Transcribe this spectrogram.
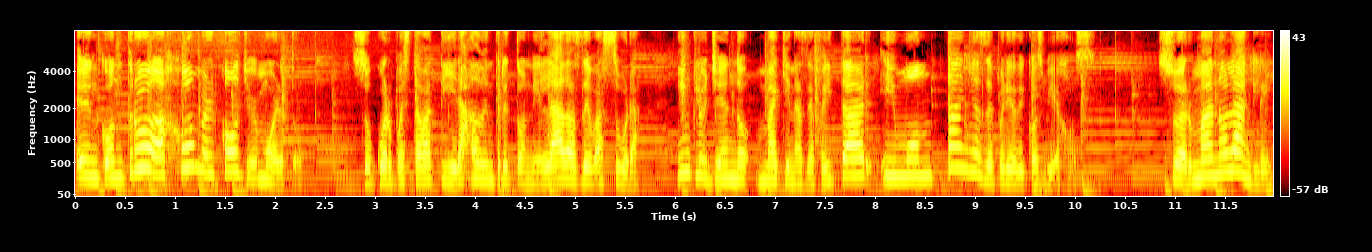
encontró a Homer Collier muerto. Su cuerpo estaba tirado entre toneladas de basura, incluyendo máquinas de afeitar y montañas de periódicos viejos. Su hermano Langley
